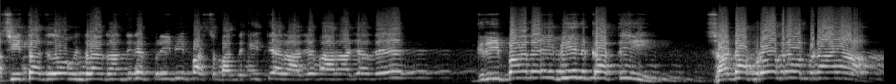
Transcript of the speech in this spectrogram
ਅਸੀਂ ਤਾਂ ਜਦੋਂ ਇੰਦਰਾ ਗਾਂਧੀ ਨੇ ਪ੍ਰੀਵੀ ਪਰਸ ਬੰਦ ਕੀਤੇ ਆ ਰਾਜੇ ਮਹਾਰਾਜਾ ਦੇ ਗਰੀਬਾਂ ਲਈ ਵੀ ਨਕਾਤੀ ਸਾਡਾ ਪ੍ਰੋਗਰਾਮ ਬਣਾਇਆ।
